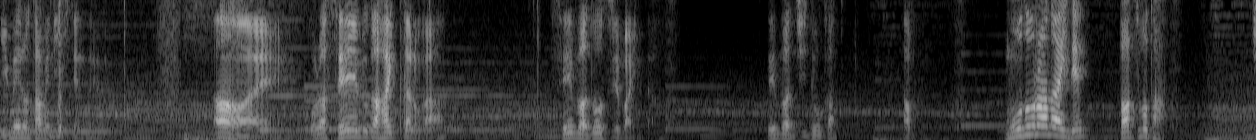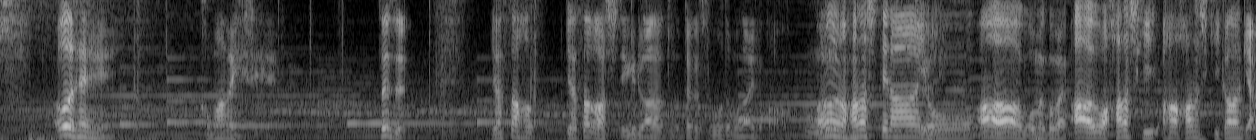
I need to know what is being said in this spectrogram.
夢のために生きてんだよ。あーいこれはセーブが入ったのか？セーブはどうすればいいんだ？セーブは自動か？戻らないで×ボタン。おいこまめにセーブとりあえずやさはや探しできるかなと思ったけどそうでもないのか。うん。話してないよ。ああごめんごめん。ああ話きあ話聞かなきゃ。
